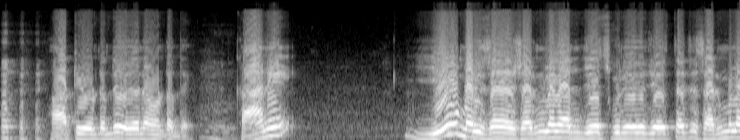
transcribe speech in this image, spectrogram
పార్టీ ఉంటుంది ఏదైనా ఉంటుంది. కానీ ఏమో మరి షర్మిల గారిని చేసుకునేదో చేస్తే షర్మిల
